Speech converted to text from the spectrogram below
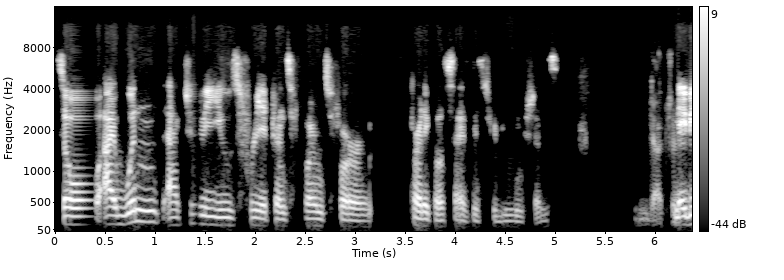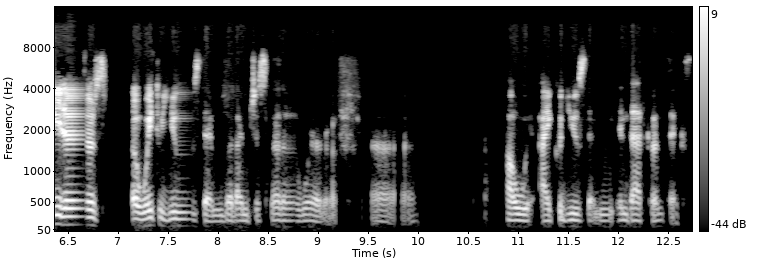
So I wouldn't actually use Fourier transforms for particle size distributions. Gotcha. Maybe there's a way to use them, but I'm just not aware of uh, how I could use them in that context.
